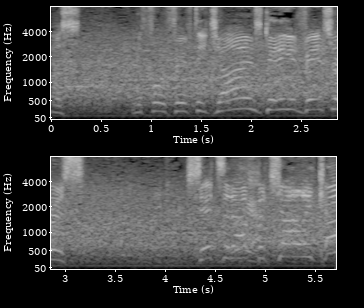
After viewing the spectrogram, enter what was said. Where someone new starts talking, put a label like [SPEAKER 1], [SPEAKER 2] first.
[SPEAKER 1] The 450, Jones getting adventurous. Sets it up for Charlie Cook.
